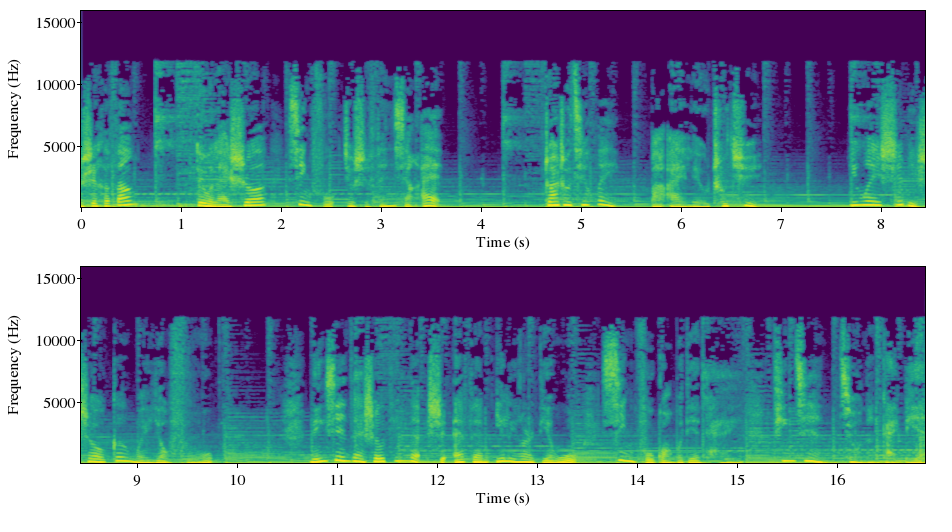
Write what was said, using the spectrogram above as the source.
我是何芳。对我来说，幸福就是分享爱，抓住机会把爱流出去，因为施比受更为有福。您现在收听的是 FM 一零二点五幸福广播电台，听见就能改变。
